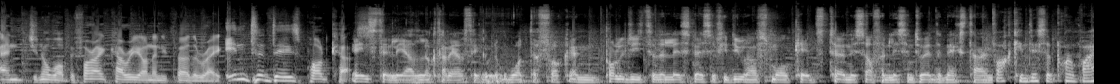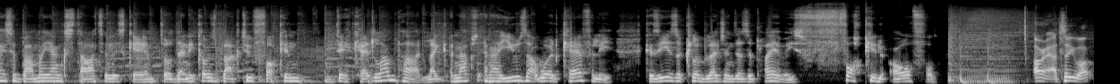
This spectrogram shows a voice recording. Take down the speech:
And do you know what? Before I carry on any further, right? In today's podcast, Instantly, I looked at it. I was thinking, "What the fuck?" And apologies to the listeners if you do have small kids. Turn this off and listen to it the next time. Fucking disappointed. Why is Aubameyang starting this game? So then he comes back to fucking dickhead Lampard. Like, and, abs- and I use that word carefully because he is a club legend as a player, but he's fucking awful. All right, I'll tell you what.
